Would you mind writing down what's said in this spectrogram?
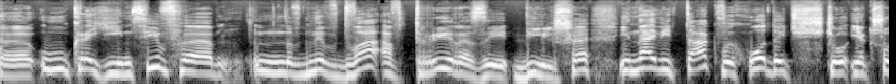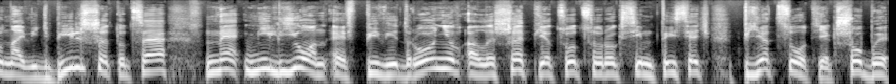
Е, у українців е, не в два, а в три рази більше. І навіть так виходить, що якщо навіть більше, то це не мільйон FPV дронів, а лише 547 тисяч 500. Якщо би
